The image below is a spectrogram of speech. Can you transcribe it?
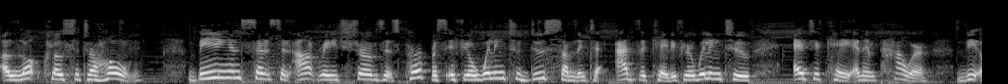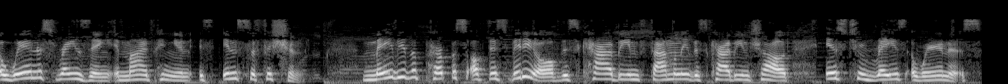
a lot closer to home. Being incensed and outraged serves its purpose if you're willing to do something to advocate, if you're willing to educate and empower. The awareness raising, in my opinion, is insufficient. Maybe the purpose of this video, of this Caribbean family, this Caribbean child, is to raise awareness.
